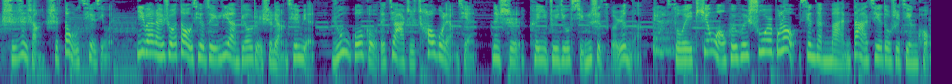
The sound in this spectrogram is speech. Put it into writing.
实质上是盗窃行为。一般来说，盗窃罪立案标准是两千元。如果狗的价值超过两千，那是可以追究刑事责任的。所谓天网恢恢，疏而不漏。现在满大街都是监控，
